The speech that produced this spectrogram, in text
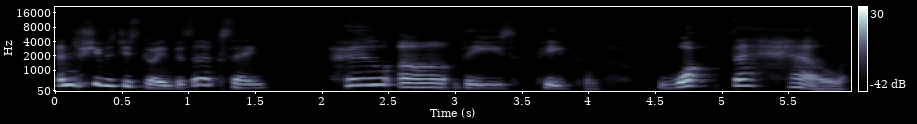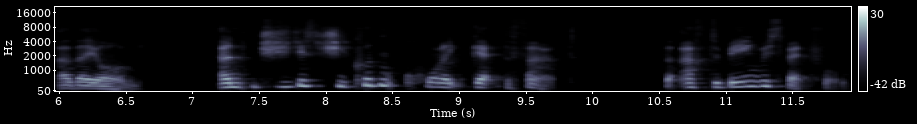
And she was just going berserk saying, Who are these people? What the hell are they on? And she just she couldn't quite get the fact that after being respectful,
